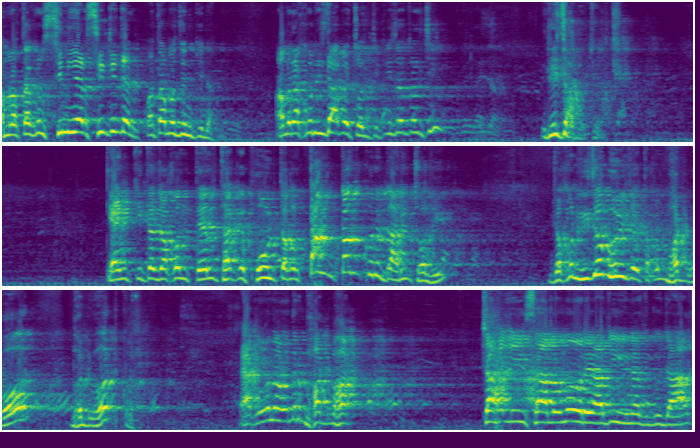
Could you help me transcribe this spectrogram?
আমরা তো এখন সিনিয়র সিটিজেন, কথা বোঝেন কিনা? আমরা এখন রিজার্ভে চলছি। কিসে চলছি? রিজার্ভে চলছে। ট্যাঙ্কিতে যখন তেল থাকে, ফুল, তখন টান টান করে গাড়ি চলে। যখন রিজার্ভ হয়ে যায়, তখন ভটভট ভটভট করে। এখন আমাদের ভটভট চাহলি সাল মোরে আজি নজ গুজাস,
